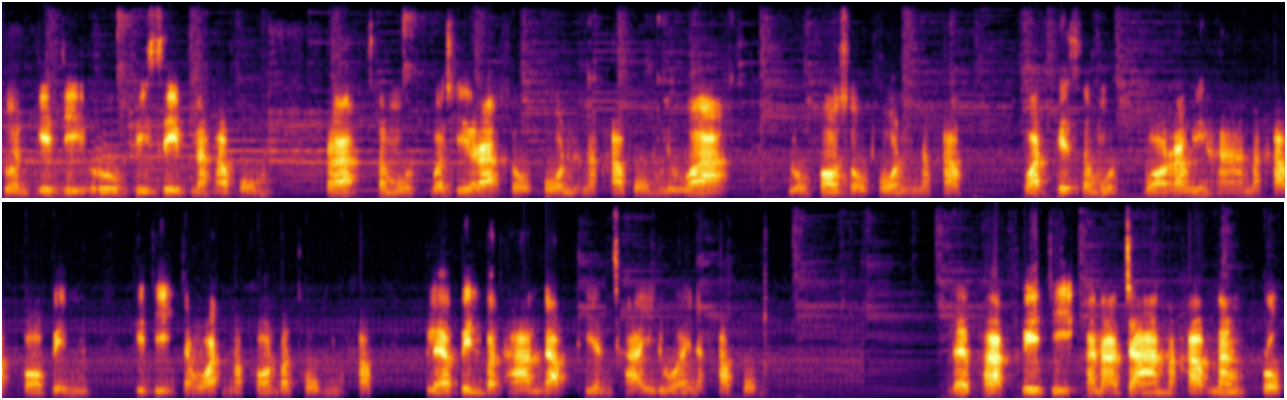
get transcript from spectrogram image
ส่วนเกจิรูปที่ 10 นะครับผมพระสมุทรวชิระโสพลนะครับ ผมหรือว่าหลวงพ่อโสพลนะครับ วัดเพชรสมุทรวรวิหารนะครับ ก็เป็นเกจิจังหวัดนครปฐมนะครับ และเป็นประธานดับเทียนชัยด้วยนะครับผม และพระเกจิคณาจารย์นะครับ นั่งปรก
